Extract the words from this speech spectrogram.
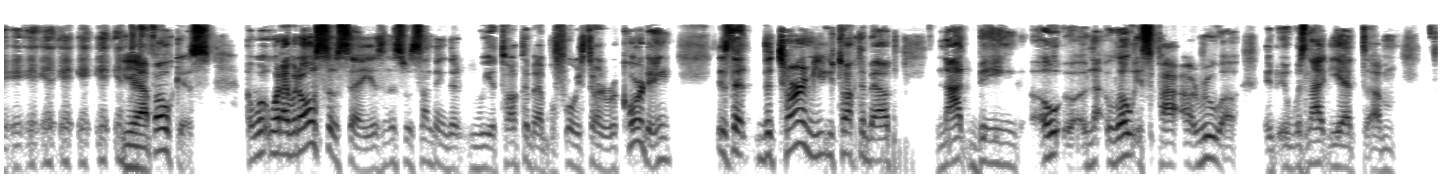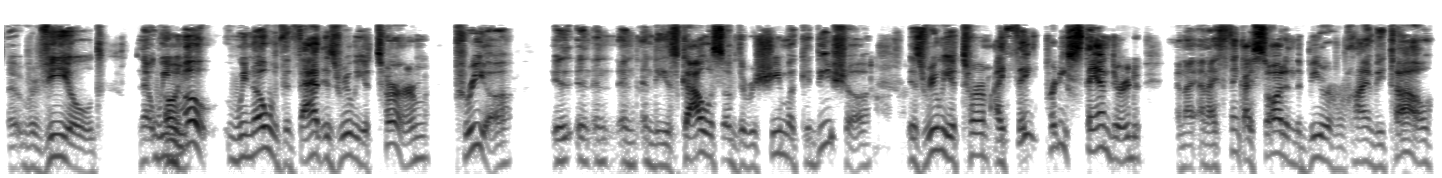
into yeah. focus what I would also say is, and this was something that we had talked about before we started recording, is that the term you, you talked about not being lo isparua, it, it was not yet um, uh, revealed. Now we oh, know we know that that is really a term priya. And the Isgalus of the Rishima Kadisha is really a term I think pretty standard, and I and I think I saw it in the Beer of Chaim Vital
